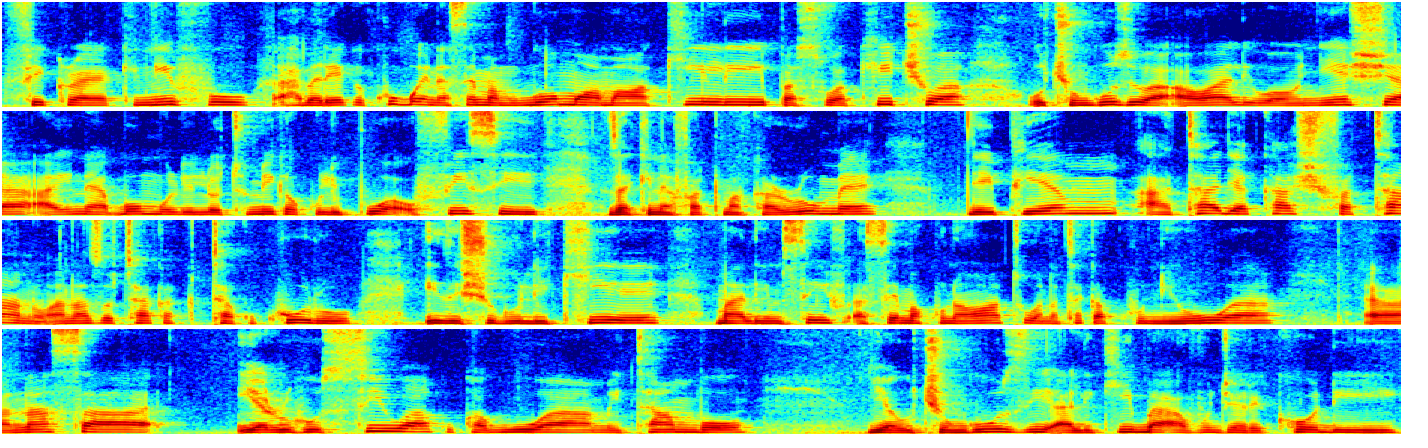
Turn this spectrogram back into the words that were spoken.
Fikra ya Kinifu, habari yake kubwa inasema mgomo wa mawakili pasua kichwa, uchunguzi wa awali waonyesha aina ya bomu lililotumika kulipua ofisi za kina Fatma Karume. JPM ataja kashfa tano anazotaka TAKUKURU izishughulikie. Maalim Seif asema kuna watu wanataka kuniua. Uh, NASA yaruhusiwa kukagua mitambo ya uchunguzi. Alikiba avunja rekodi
